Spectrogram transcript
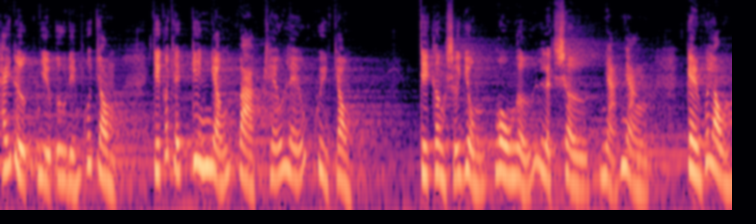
Thấy được nhiều ưu điểm của chồng, chị có thể kiên nhẫn và khéo léo khuyên chồng chỉ cần sử dụng ngôn ngữ lịch sự nhã nhặn, kèm với lòng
